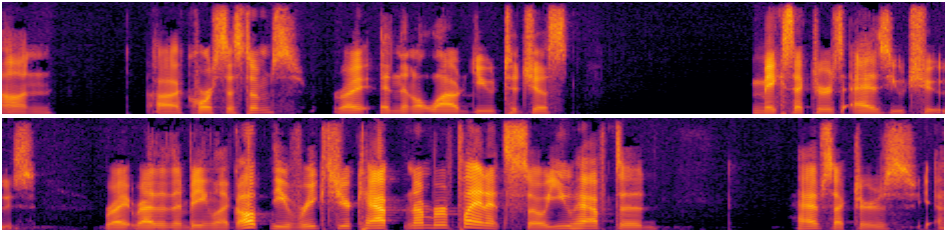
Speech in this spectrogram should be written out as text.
on uh, core systems, right, and then allowed you to just make sectors as you choose right? Rather than being like, oh, you've reached your cap number of planets, so you have to have sectors. Yeah,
